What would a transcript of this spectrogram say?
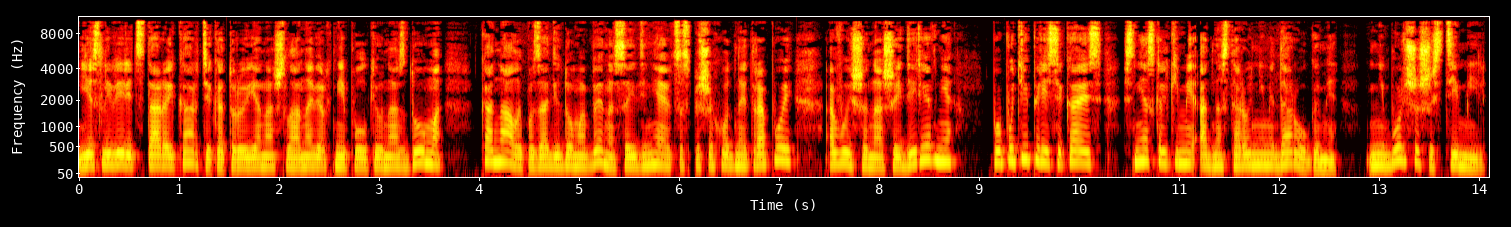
Если верить старой карте, которую я нашла на верхней полке у нас дома, каналы позади дома Бена соединяются с пешеходной тропой выше нашей деревни, по пути пересекаясь с несколькими односторонними дорогами, не больше шести миль.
